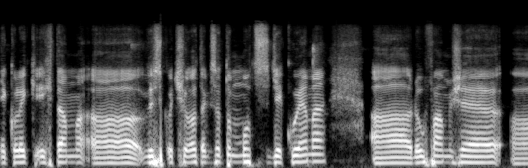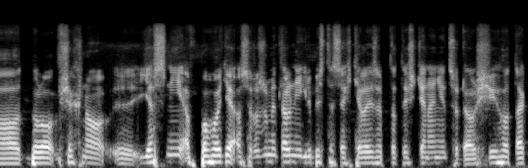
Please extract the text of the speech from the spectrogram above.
několik jich tam uh, vyskočilo, tak za to moc děkujeme a doufám, že uh, bylo všechno e, jasný a v pohodě a srozumitelný. Kdybyste se chtěli zeptat ještě na něco dalšího, tak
